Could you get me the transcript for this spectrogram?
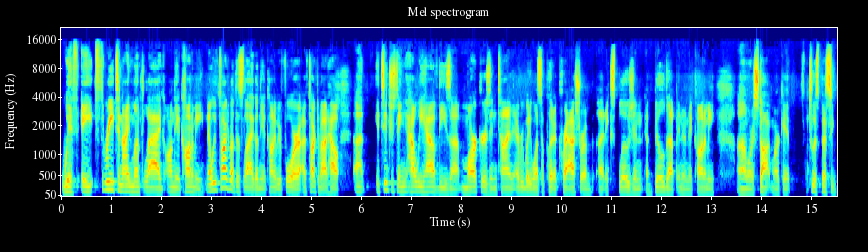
with a three to nine month lag on the economy. Now, we've talked about this lag on the economy before. I've talked about how uh, it's interesting how we have these uh, markers in time. Everybody wants to put a crash or a, an explosion, a buildup in an economy um, or a stock market to a specific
